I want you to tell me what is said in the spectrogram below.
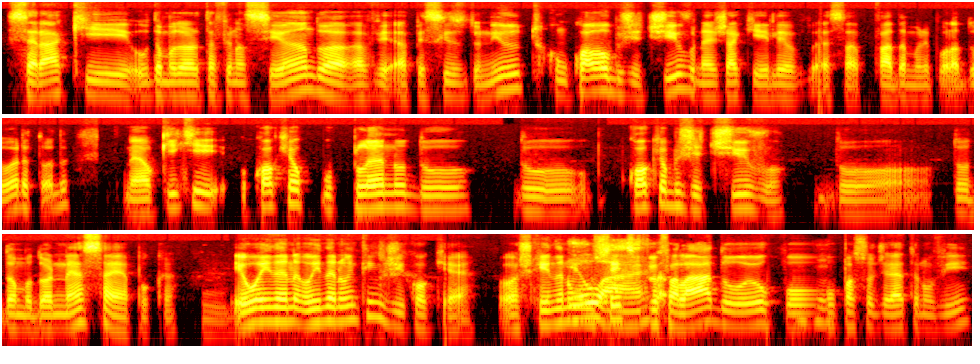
Será que o Dumbledore está financiando a, a a pesquisa do Newt? Com qual objetivo, né? Já que ele é essa fada manipuladora toda, né? O que que, qual que é o, o plano do, do, qual que é o objetivo do, do Dumbledore nessa época? Eu ainda, não- eu ainda não entendi qual que é. Eu acho que ainda não, Eu sei se acho- foi falado ou, eu, ou, ou passou direto, eu não vi.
